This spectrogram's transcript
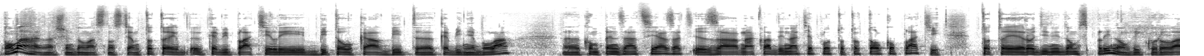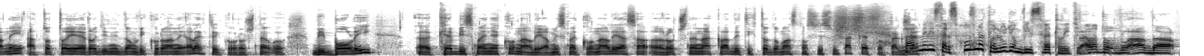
pomáhajú našim domácnostiam. Toto je, keby platili bytovka byt, keby nebola kompenzácia za, za náklady na teplo, toto toľko platí. Toto je rodinný dom s plynom vykurovaný a toto je rodinný dom vykurovaný elektrikou. Ročné by boli keby sme nekonali. A my sme konali a sa ročné náklady týchto domácností sú takéto. Takže Pán minister, skúsme to ľuďom vysvetliť. Táto alebo... vláda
